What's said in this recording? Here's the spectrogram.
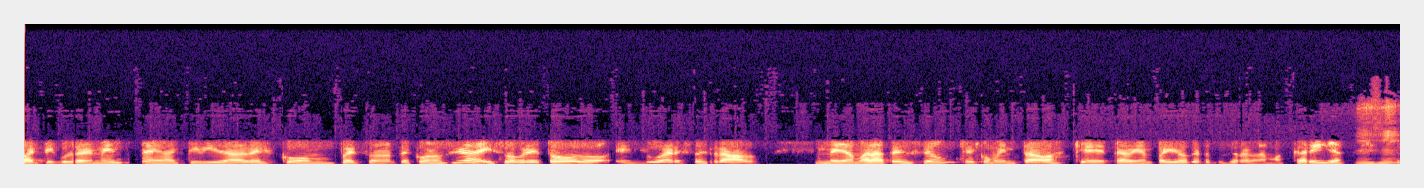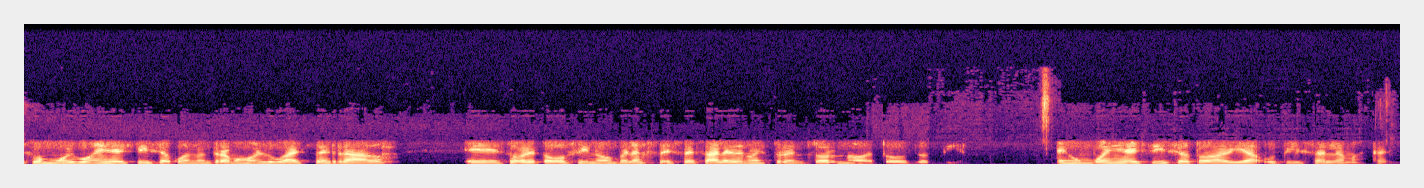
particularmente en actividades con personas desconocidas y sobre todo en lugares cerrados. Me llama la atención que comentabas que te habían pedido que te pusieran la mascarilla. Ujú. Eso es muy buen ejercicio cuando entramos a un lugar cerrado, eh, sobre todo si no, ¿verdad? Se, se sale de nuestro entorno de todos los días. Es un buen ejercicio todavía utilizar la mascarilla.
